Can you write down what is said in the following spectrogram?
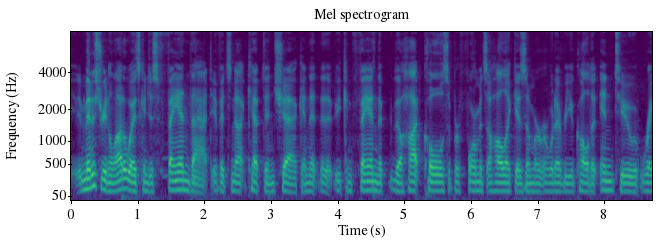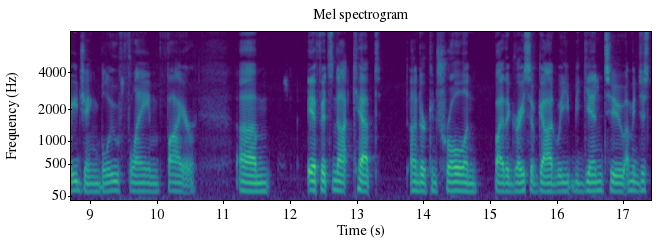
I, ministry in a lot of ways can just fan that if it's not kept in check, and that, that it can fan the, the hot coals of performanceaholicism or, or whatever you called it into raging blue flame fire. Um, if it's not kept under control and by the grace of God, we begin to, I mean, just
